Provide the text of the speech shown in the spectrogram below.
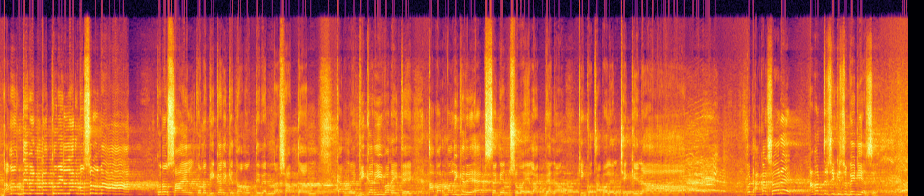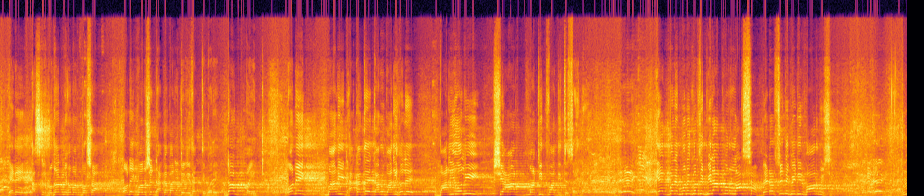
ধমক দিবেন না কুমিল্লার মুসলমান। কোন সায়েল, কোন ভিকারিকে ধমক দিবেন না, সাবধান। কারণ ওই ভিকারি বানাইতে আমার মালিকের এক সেকেন্ড সময় লাগবে না। কি কথা বলেন, ঠিক কিনা? ও ঢাকার শহরে আমার দেশে কিছু বেডি আছে। এনে আজকের প্রধান মেহমান বসা অনেক মানুষের ঢাকা বাড়ি টাড়ি থাকতে পারে। ডোন্ট মাইন্ড অনেক বাড়ি ঢাকাতে কারও বাড়ি হলে বাড়িওয়ালি সে আর মাটির পা দিতে চায় না। একবারে মনে করে যে বিরাট বড় লাট সাপ সাথে বেডির পাওয়ার বেশি।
